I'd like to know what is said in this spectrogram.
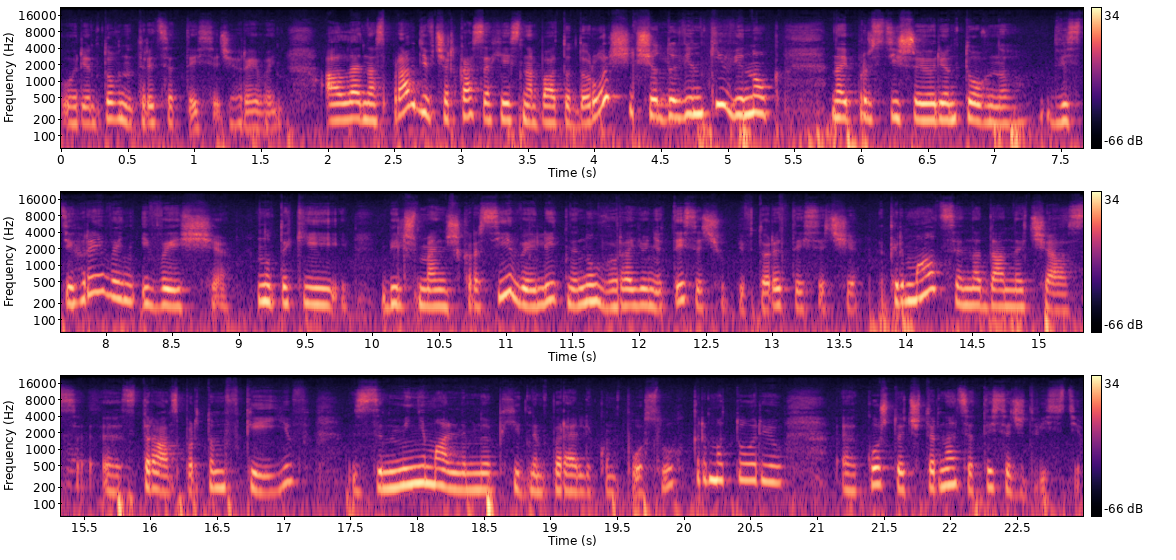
орієнтовно 30 тисяч гривень. Але насправді в Черкасах є набагато дорожчі. Щодо вінків, вінок найпростіший орієнтовно 200 гривень і вище. Ну такий більш-менш красивий, елітний, ну в районі тисячі, півтори тисячі. Кремація на даний час е, з транспортом в Київ з мінімальним необхідним переліком послуг крематорію е, коштує 14 тисяч 200.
